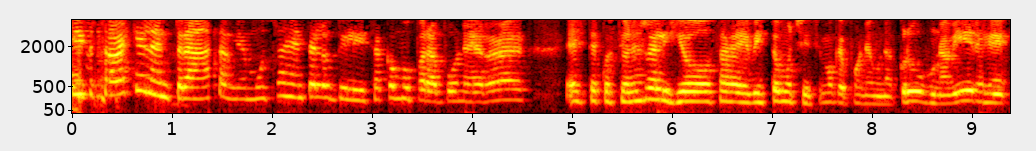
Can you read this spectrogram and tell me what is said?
y tú sabes que la entrada también mucha gente lo utiliza como para poner este, cuestiones religiosas, he visto muchísimo que ponen una cruz, una virgen,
